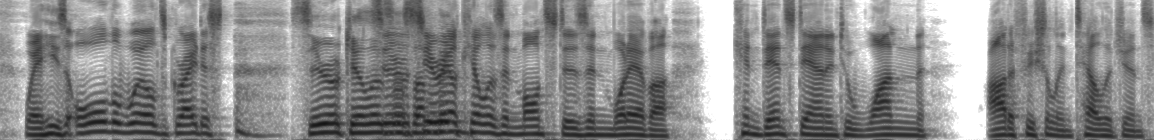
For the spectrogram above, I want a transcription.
where he's all the world's greatest Serial killers serial, or something? serial killers and monsters and whatever condensed down into one artificial intelligence,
